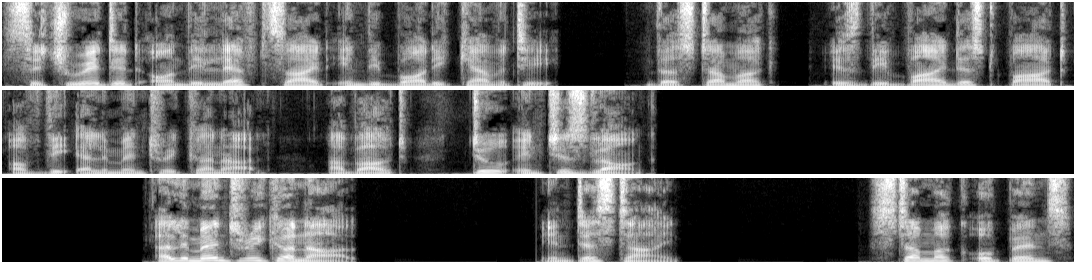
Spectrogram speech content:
Situated on the left side in the body cavity. The stomach is the widest part of the alimentary canal, about 2 inches long. Alimentary canal Intestine Stomach opens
